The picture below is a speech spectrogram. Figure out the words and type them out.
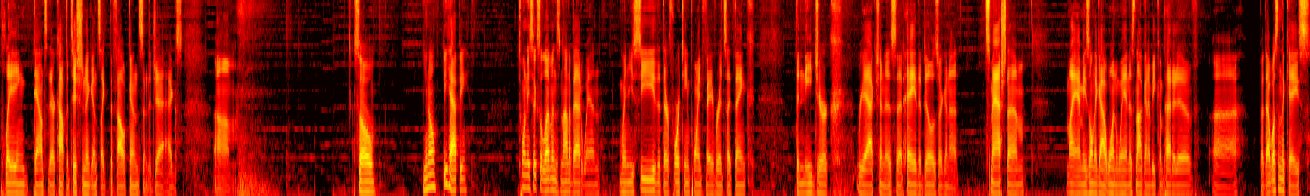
playing down to their competition against like the Falcons and the Jags. Um, so, you know, be happy. 26 11 is not a bad win. When you see that they're 14 point favorites, I think the knee jerk reaction is that hey, the Bills are gonna smash them. Miami's only got one win; it's not to be competitive. Uh, but that wasn't the case.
